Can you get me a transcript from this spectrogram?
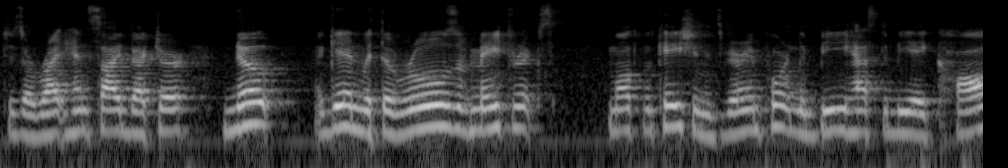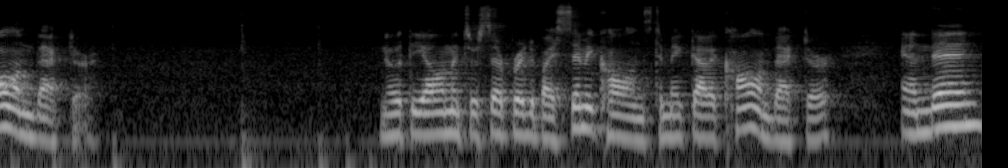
which is a right-hand side vector. Note, again, with the rules of matrix multiplication, it's very important that B has to be a column vector. Note the elements are separated by semicolons to make that a column vector. And then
